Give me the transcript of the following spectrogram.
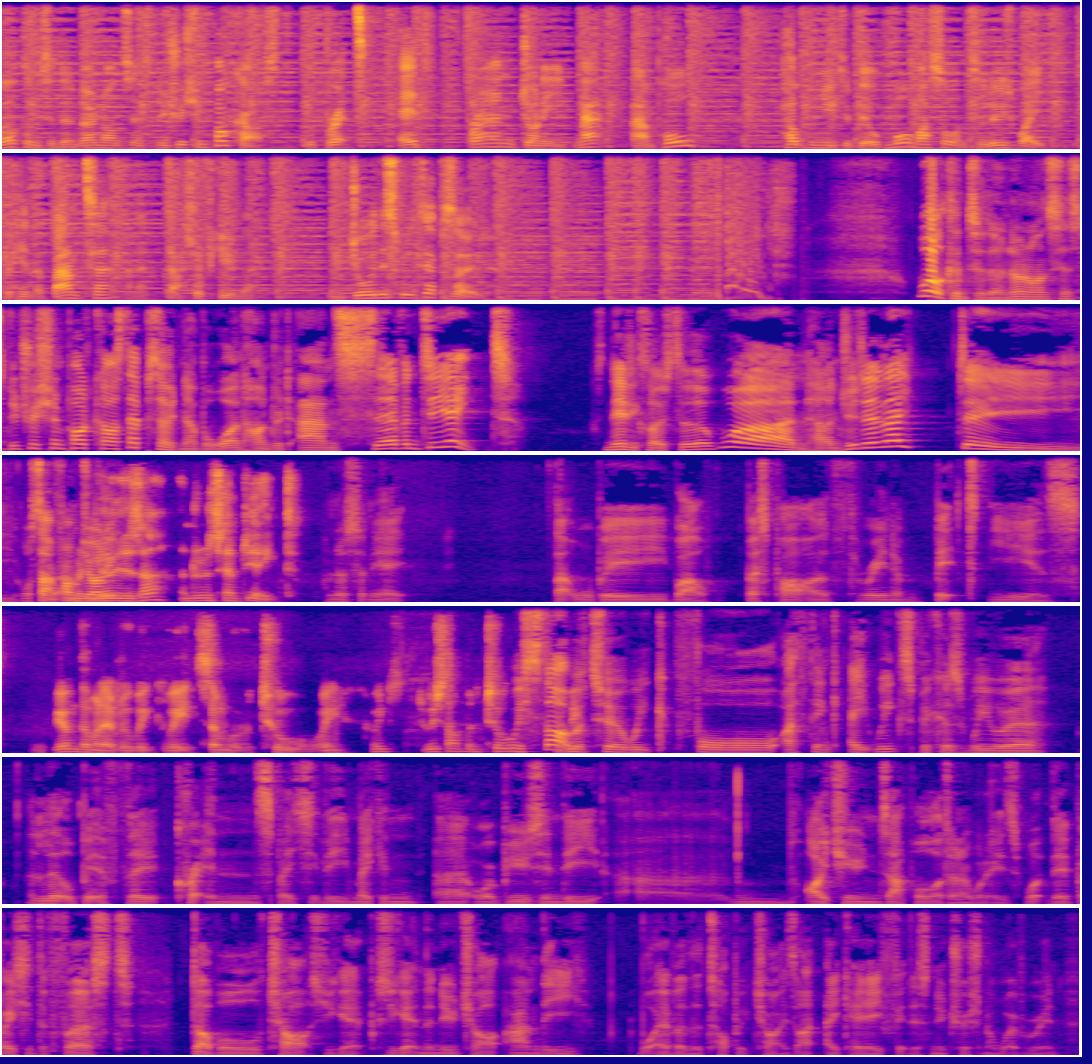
Welcome to the No Nonsense Nutrition Podcast with Brett, Ed, Fran, Johnny, Matt, and Paul, helping you to build more muscle and to lose weight with a hint of banter and a dash of humour. Enjoy this week's episode. Welcome to the No Nonsense Nutrition Podcast, episode number 178. It's nearly close to the 180. What's that How from, Johnny? years is that? 178. 178. That will be, well, best part of three and a bit years. We haven't done one every week. We some with two, we? we? Do we start with two? We start with two a week for, I think, eight weeks because we were a little bit of the cretins, basically, making uh, or abusing the uh, iTunes, Apple, I don't know what it is. What They're basically the first double charts you get because you get in the new chart and the whatever the topic chart is, aka fitness, nutrition, or whatever we're in.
